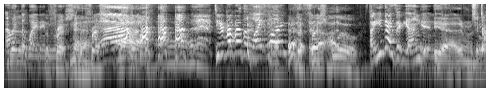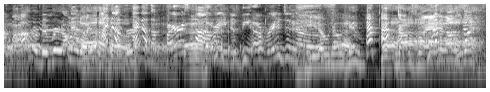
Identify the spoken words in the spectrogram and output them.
I like the white anyway. The fresh, the fresh, Do you remember the white one? the fresh I- blue. Oh, you guys are youngins. Yeah, I don't remember. Talk about, I remember it. I don't know I know, remember. I know the first Power Rangers, the original. He don't know you. no, I was playing. I was like,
